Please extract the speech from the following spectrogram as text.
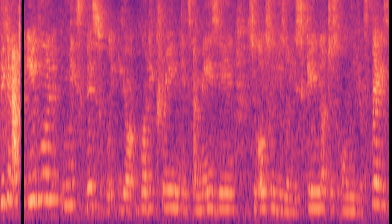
you can actually even mix this with your body cream. It's amazing to also use on your skin not just only your face.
